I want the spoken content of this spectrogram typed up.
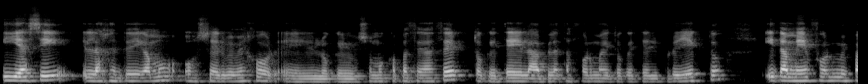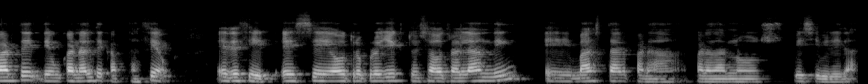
Y así la gente, digamos, observe mejor eh, lo que somos capaces de hacer, toquete la plataforma y toquete el proyecto y también forme parte de un canal de captación. Es decir, ese otro proyecto, esa otra landing eh, va a estar para, para darnos visibilidad.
